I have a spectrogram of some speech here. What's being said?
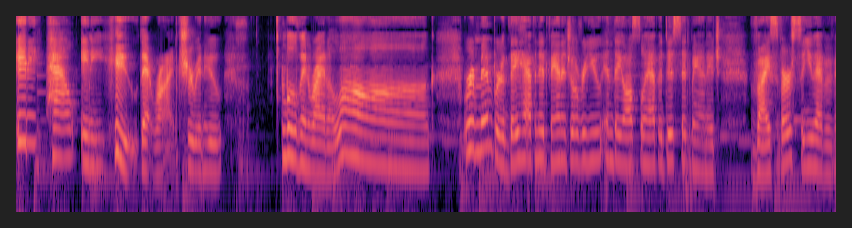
Anyhow, any who that rhyme, true and who. Moving right along. Remember, they have an advantage over you and they also have a disadvantage. Vice versa, you have an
